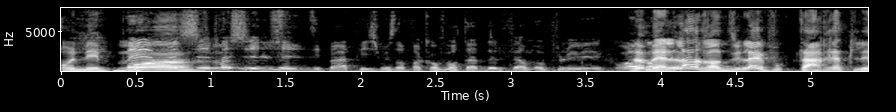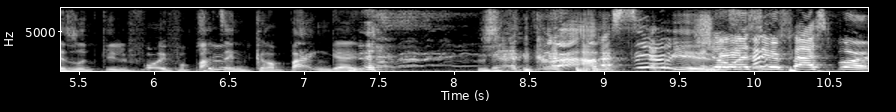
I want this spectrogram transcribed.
on n'est Mais moi, pas. je, moi je, je le dis pas, puis je me sens pas confortable de le faire non plus. Non, mais là, rendu là, il faut que tu arrêtes les autres qui le font. Il faut partir une campagne, guys. Je- Quoi? I'm serious. Show us your passport.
